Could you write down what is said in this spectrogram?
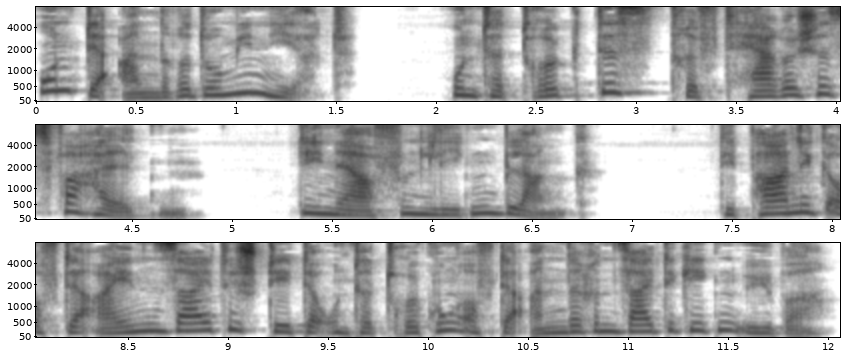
und der andere dominiert. Unterdrücktes trifft herrisches Verhalten. Die Nerven liegen blank. Die Panik auf der einen Seite steht der Unterdrückung auf der anderen Seite gegenüber.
